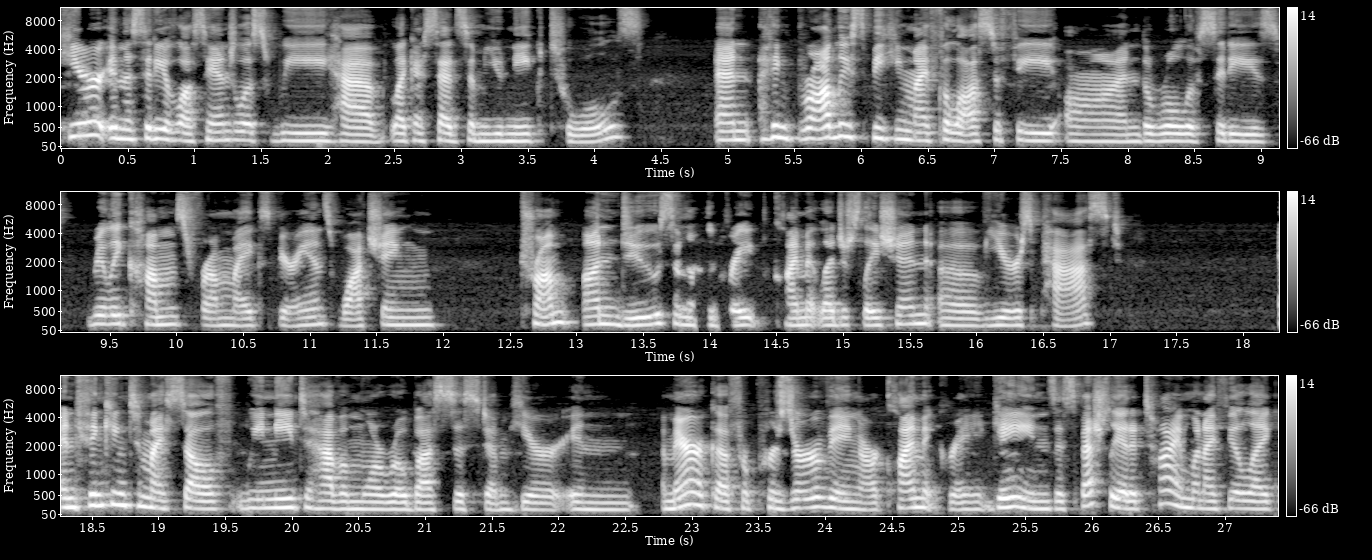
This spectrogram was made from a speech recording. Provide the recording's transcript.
Here in the city of Los Angeles, we have, like I said, some unique tools. And I think broadly speaking, my philosophy on the role of cities really comes from my experience watching Trump undo some of the great climate legislation of years past and thinking to myself, we need to have a more robust system here in America for preserving our climate gains, especially at a time when I feel like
